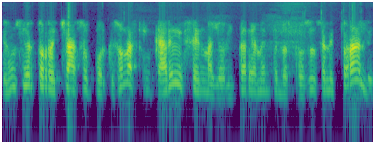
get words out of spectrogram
un cierto rechazo porque son las que encarecen mayoritariamente los procesos electorales.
